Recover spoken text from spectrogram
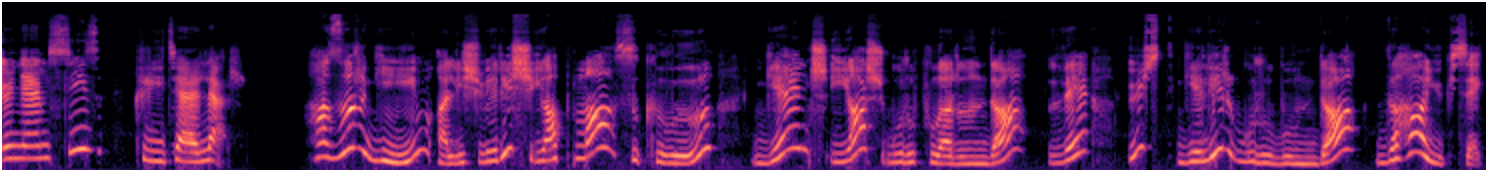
önemsiz kriterler. Hazır giyim alışveriş yapma sıklığı genç yaş gruplarında ve üst gelir grubunda daha yüksek.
